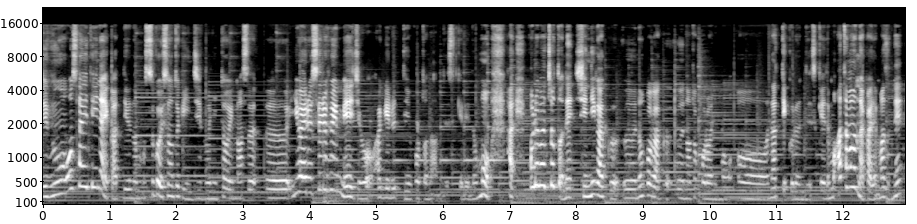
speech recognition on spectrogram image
自分を抑えていないかっていうのもすごいその時に自分に問います。いわゆるセルフイメージを上げるっていうことなんですけれども、はい、これはちょっとね、心理学、脳科学のところにもなってくるんですけれども、頭の中でまずね、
